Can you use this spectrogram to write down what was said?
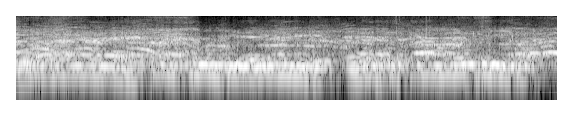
Buona ragazzi, tre punti degli amici e adesso siamo nel 5.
